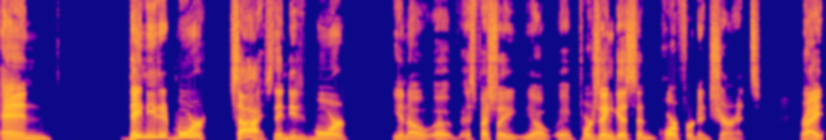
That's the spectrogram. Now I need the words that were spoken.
and they needed more size. They needed more, you know, uh, especially you know uh, Porzingis and Horford insurance, right?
